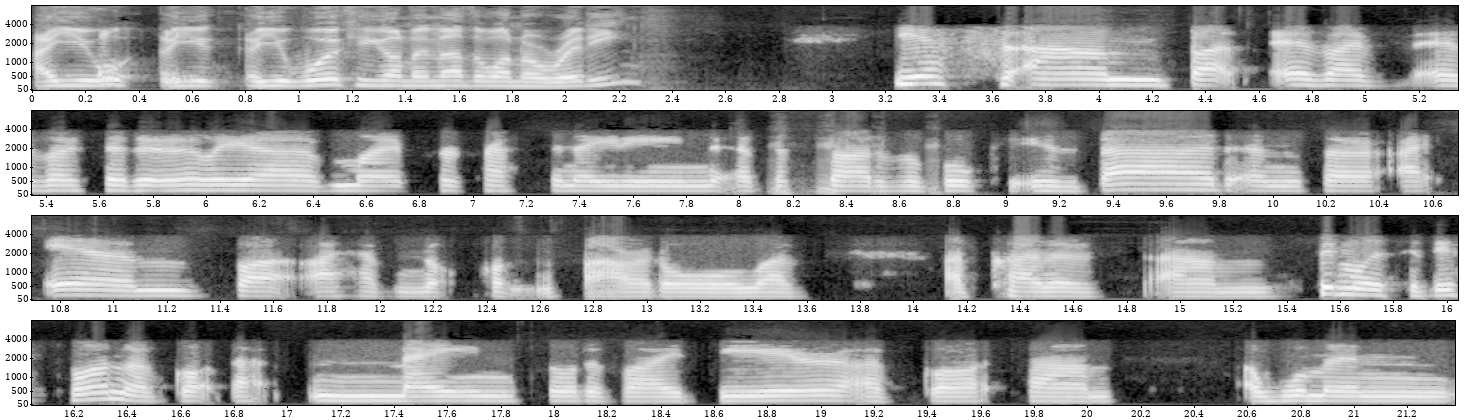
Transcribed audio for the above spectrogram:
Are you are you are you working on another one already? Yes, um, but as I've as I said earlier, my procrastinating at the start of a book is bad, and so I am, but I have not gotten far at all. I've I've kind of um, similar to this one. I've got that main sort of idea. I've got um, a woman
